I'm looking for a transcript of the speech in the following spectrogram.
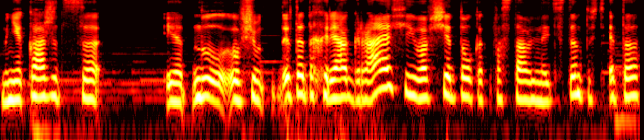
Мне кажется, и, ну, в общем, вот эта хореография и вообще то, как поставлены эти сцены, то есть это,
